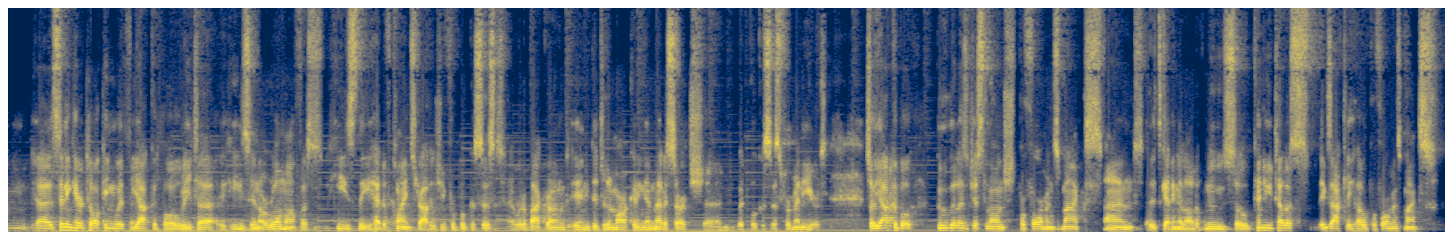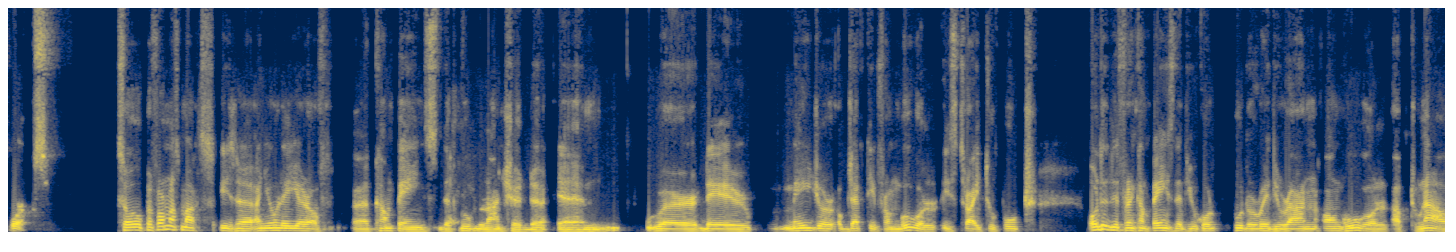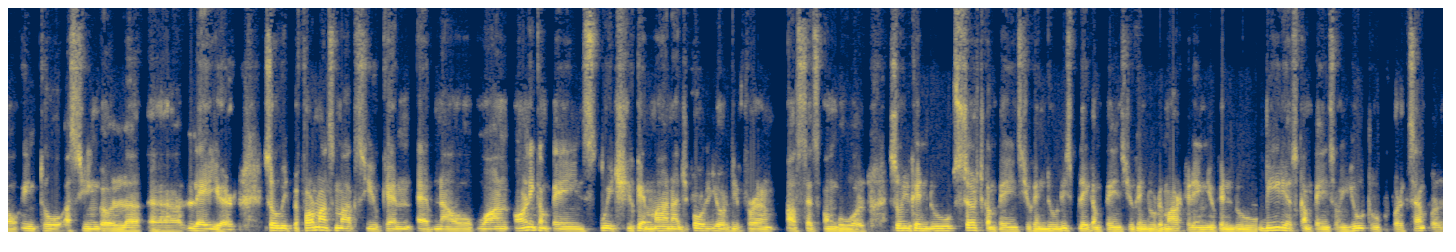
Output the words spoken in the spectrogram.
I'm uh, sitting here talking with Jacopo Rita. He's in our Rome office. He's the head of client strategy for Bookassist uh, with a background in digital marketing and meta search uh, with Bookassist for many years. So, Jacopo, Google has just launched Performance Max and it's getting a lot of news. So, can you tell us exactly how Performance Max works? So, Performance Max is a, new layer of uh, campaigns that Google launched uh, um, where their major objective from Google is try to put all the different campaigns that you could could already run on Google up to now into a single uh, uh, layer. So with Performance Max, you can have now one only campaigns, which you can manage all your different assets on Google. So you can do search campaigns, you can do display campaigns, you can do remarketing, you can do videos campaigns on YouTube, for example,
